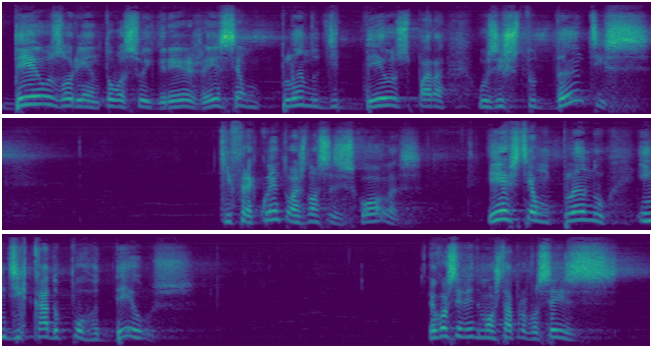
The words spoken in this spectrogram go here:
Deus orientou a sua igreja, esse é um plano de Deus para os estudantes que frequentam as nossas escolas. Este é um plano indicado por Deus. Eu gostaria de mostrar para vocês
